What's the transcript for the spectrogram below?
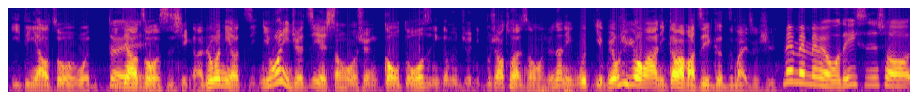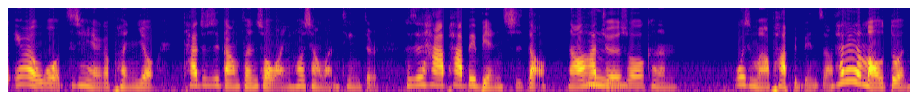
一定要做的问，一定要做的事情啊。如果你有自己，如果你觉得自己的生活圈够多，或者你根本觉得你不需要拓展生活圈，那你不也不用去用啊，你干嘛把自己各自卖出去？没有没有没有没，我的意思是说，因为我之前有一个朋友，他就是刚分手完以后想玩 Tinder，可是他怕被别人知道，然后他觉得嗯说可能为什么要怕被别人知道？他就有矛盾，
